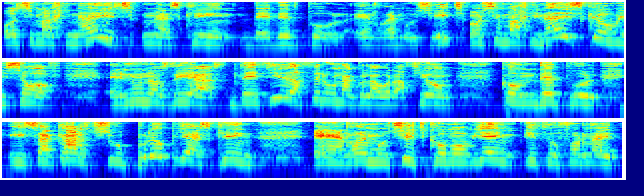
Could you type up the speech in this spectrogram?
¿Os imagináis una skin de Deadpool en Rainbow Six? ¿Os imagináis que Ubisoft en unos días decide hacer una colaboración con Deadpool y sacar su propia skin en Rainbow Six como bien hizo Fortnite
